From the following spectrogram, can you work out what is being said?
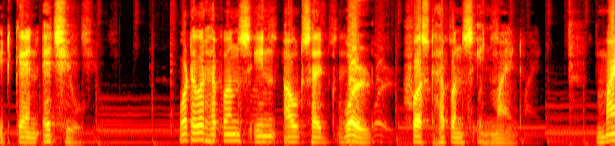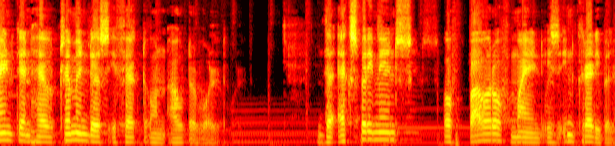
it can achieve. Whatever happens in outside world first happens in mind. Mind can have tremendous effect on outer world. The experiments of power of mind is incredible.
